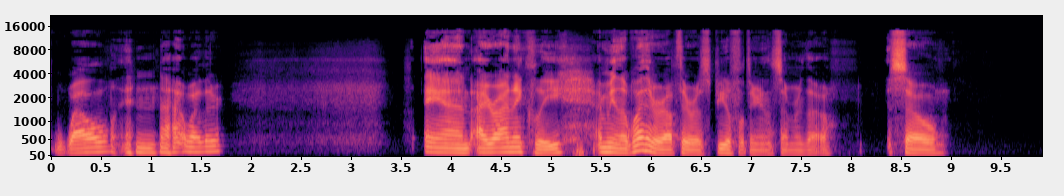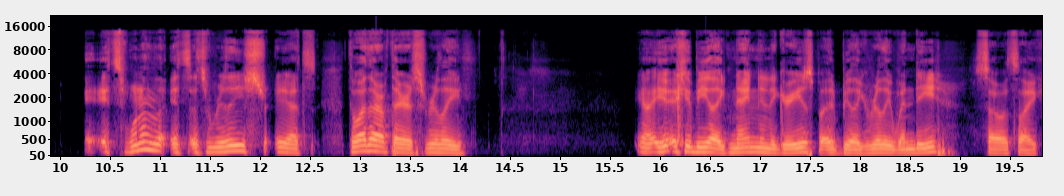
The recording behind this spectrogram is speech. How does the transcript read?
well in hot weather. And ironically, I mean, the weather up there was beautiful during the summer, though. So it's one of the it's it's really you know, it's the weather up there is really you know it, it could be like 90 degrees but it'd be like really windy. So it's like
